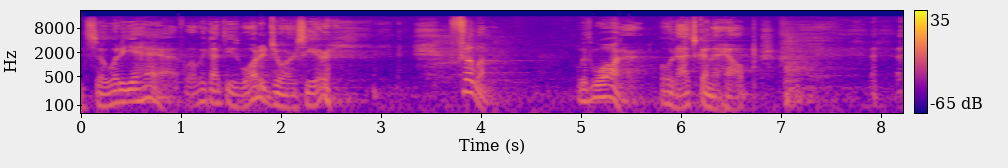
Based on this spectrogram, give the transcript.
And so, what do you have? Well, we got these water jars here. Fill them with water. Oh, that's going to help.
